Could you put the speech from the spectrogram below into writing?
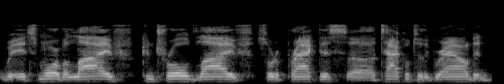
it's more of a live, controlled, live sort of practice, uh, tackle to the ground, and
